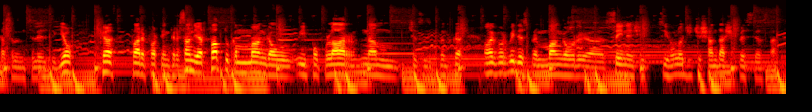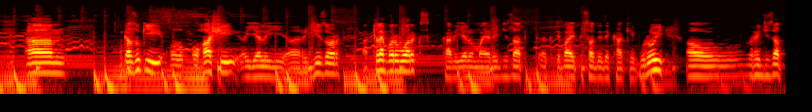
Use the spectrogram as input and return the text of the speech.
ca să-l înțelegi, zic eu, că pare foarte interesant, iar faptul că manga-ul e popular, n-am ce să zic, pentru că am mai vorbit despre manga-uri uh, seinen și psihologice și am dat și peste asta. Um, Kazuki Ohashi, el e uh, regizor la Cleverworks, care el mai a regizat uh, câteva episoade de Kakegurui, au regizat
